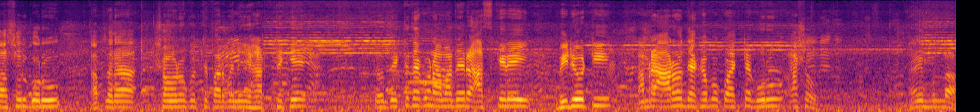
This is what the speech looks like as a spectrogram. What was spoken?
বাছুর গরু আপনারা সংগ্রহ করতে পারবেন এই হাট থেকে। তো দেখতে থাকুন আমাদের আজকের এই ভিডিওটি। আমরা আরও দেখাবো কয়েকটা গরু। আসো। আমি বললাম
